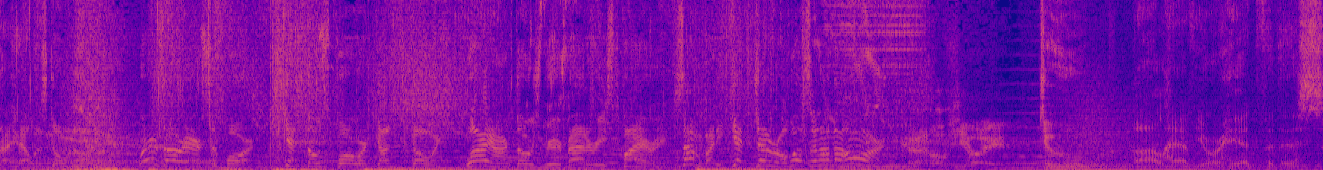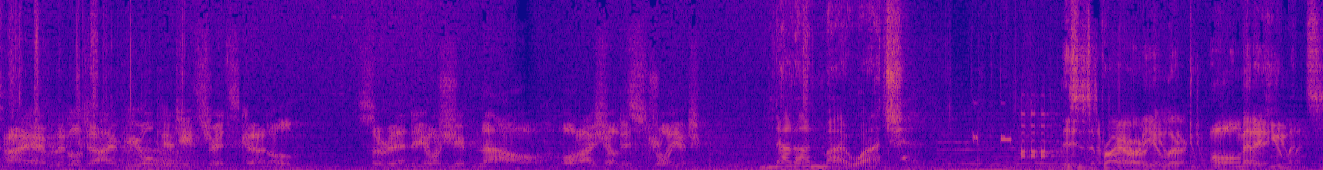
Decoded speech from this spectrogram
is going on? Where's our air support? Get those forward guns going. Why aren't those rear batteries firing? Somebody get General Wilson on the horn! Colonel Fury, Doom, I'll have your head for this. I have little time for your petty threats, Colonel. Surrender your ship now, or I shall destroy it. Not on my watch. This is a priority alert to all metahumans.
